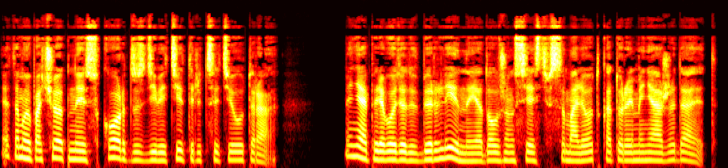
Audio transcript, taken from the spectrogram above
«Это мой почетный эскорт с 9.30 утра. Меня переводят в Берлин, и я должен сесть в самолет, который меня ожидает.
